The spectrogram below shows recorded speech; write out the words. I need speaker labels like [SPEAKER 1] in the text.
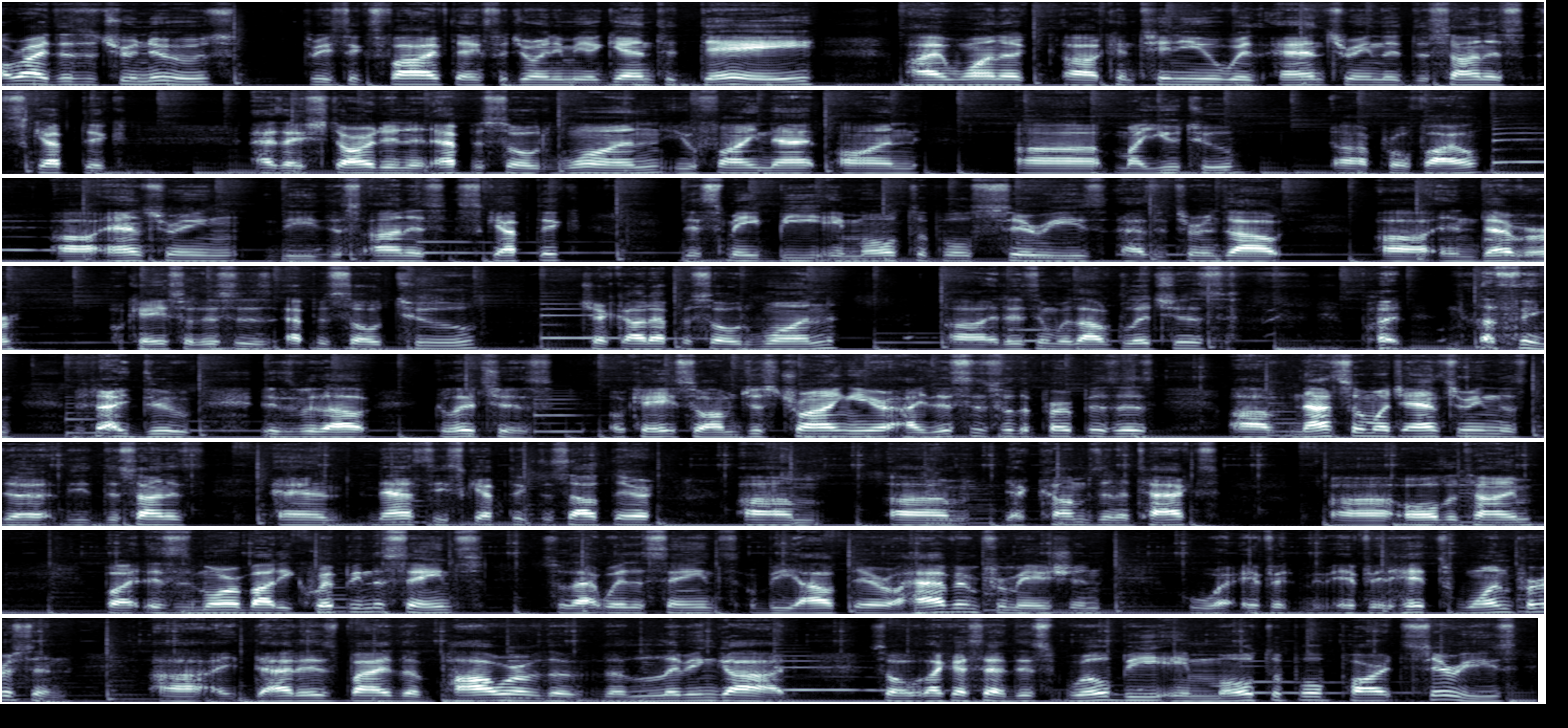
[SPEAKER 1] All right, this is True News 365. Thanks for joining me again. Today, I want to uh, continue with answering the dishonest skeptic as I started in episode one. You'll find that on uh, my YouTube uh, profile, uh, answering the dishonest skeptic. This may be a multiple series, as it turns out, uh, endeavor. Okay, so this is episode two. Check out episode one. Uh, it isn't without glitches, nothing that I do is without glitches. Okay, so I'm just trying here. I this is for the purposes of not so much answering the the, the dishonest and nasty skeptic that's out there um, um, that comes and attacks uh, all the time, but this is more about equipping the saints so that way the saints will be out there or have information. If it if it hits one person, uh, that is by the power of the the living God. So, like I said, this will be a multiple part series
